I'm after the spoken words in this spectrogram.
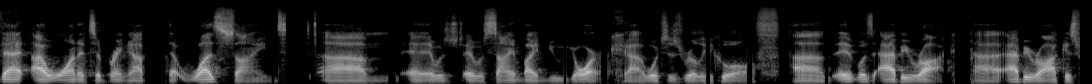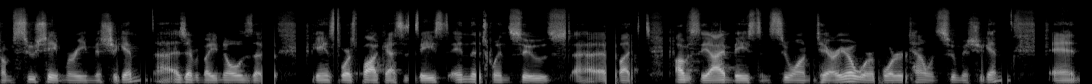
that I wanted to bring up that was signed. Um, and it was it was signed by New York, which is really cool. it was Abby Roque. Abby Roque is from Sault Ste. Marie, Michigan. as everybody knows, that the Game Sports Podcast is based in the Twin Saults, uh, but obviously I'm based in Soo, Ontario. We're a border town with Soo, Michigan. And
